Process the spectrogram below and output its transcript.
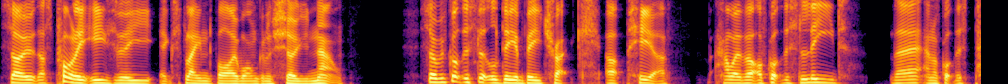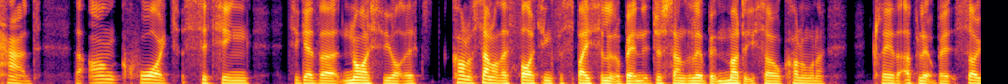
So that's probably easily explained by what I'm going to show you now. So we've got this little D&B track up here. However, I've got this lead there and I've got this pad that aren't quite sitting together nicely. Like they kind of sound like they're fighting for space a little bit and it just sounds a little bit muddy. So I kind of want to clear that up a little bit. So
